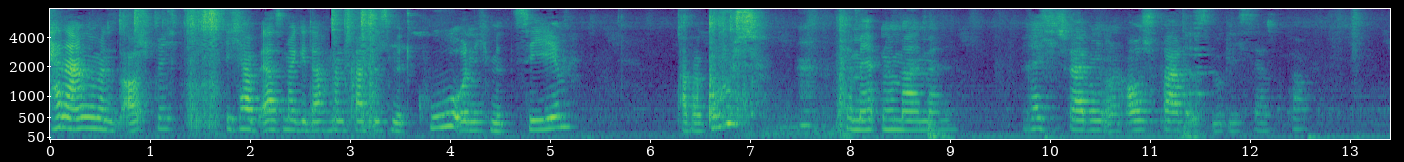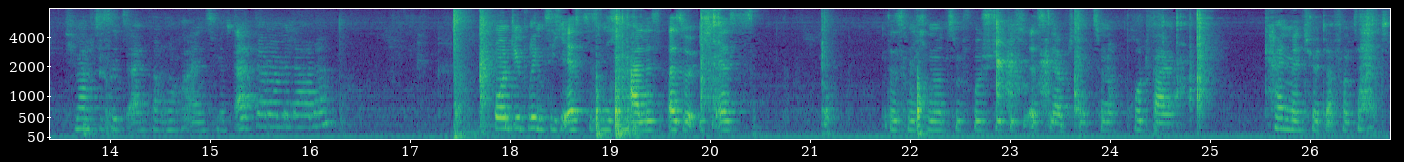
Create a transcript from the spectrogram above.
Keine Ahnung, wie man das ausspricht. Ich habe erstmal gedacht, man schreibt es mit Q und nicht mit C. Aber gut. Da merkt man mal, meine Rechtschreibung und Aussprache ist wirklich sehr super. Ich mache das jetzt einfach noch eins mit Erdbeermarmelade. Und übrigens, ich esse das nicht alles. Also ich esse das nicht nur zum Frühstück. Ich esse, glaube ich, dazu noch Brot, weil kein Mensch wird davon satt.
